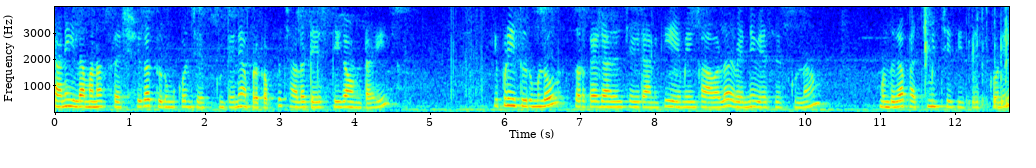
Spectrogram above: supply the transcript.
కానీ ఇలా మనం ఫ్రెష్గా తురుముకొని చేసుకుంటేనే అప్పటికప్పుడు చాలా టేస్టీగా ఉంటాయి. ఇప్పుడు ఈ తురుములో సొరకాయ గారెలు చేయడానికి ఏమేం కావాలో అవన్నీ వేసేసుకుందాం. ముందుగా పచ్చిమిర్చి తీసేసుకొని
